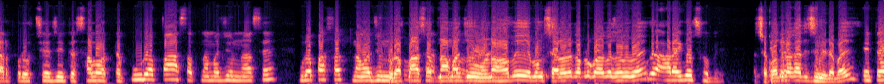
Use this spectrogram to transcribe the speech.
তারপর হচ্ছে যে এটা সালোয়ারটা পুরো পাঁচ হাত নামার জন্য আছে পুরো পাঁচ হাত নামার জন্য পুরো পাঁচ হাত নামাজে ওড়না হবে এবং সালোয়ার কাপড় কয় গজ হবে ভাই? পুরো আড়াই গজ হবে। আচ্ছা কত টাকা দিচ্ছেন এটা ভাই? এটা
